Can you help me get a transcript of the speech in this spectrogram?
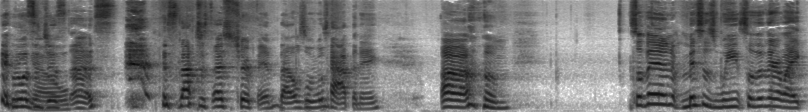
it wasn't know. just us. It's not just us tripping. That was what was happening. Um so then Mrs. Weed so then they're like,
